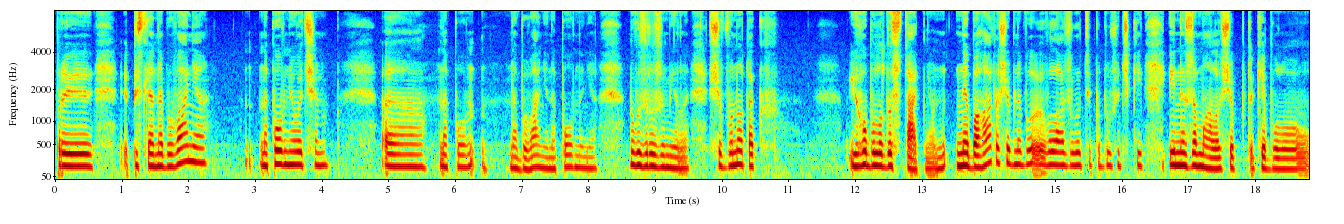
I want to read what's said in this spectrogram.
при, після набивання наповнювачем, е, напов, набивання, наповнення, ну ви зрозуміли, щоб воно так. Його було достатньо. Н- Не багато, щоб не вилазили ці подушечки, і не замало, щоб таке було.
